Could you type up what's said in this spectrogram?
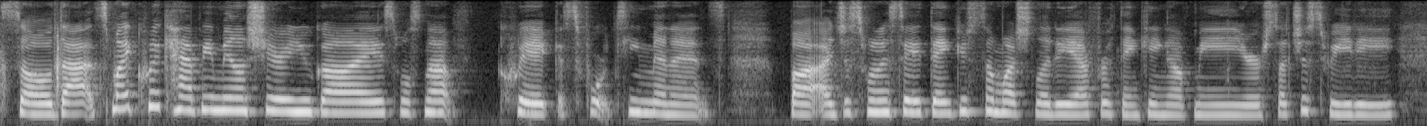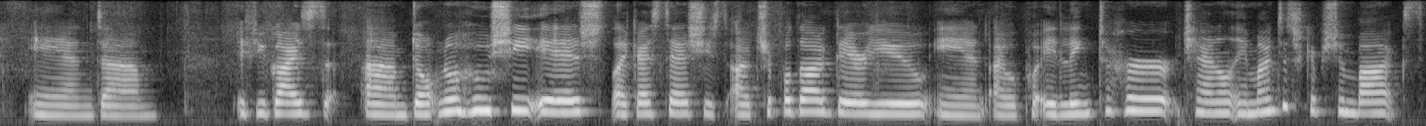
So that's my quick Happy Mail share, you guys. Well, it's not quick. It's 14 minutes. But I just want to say thank you so much, Lydia, for thinking of me. You're such a sweetie. And um, if you guys um, don't know who she is, like I said, she's a Triple Dog Dare You, and I will put a link to her channel in my description box.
